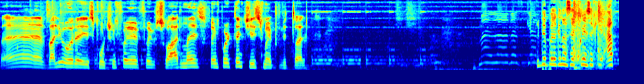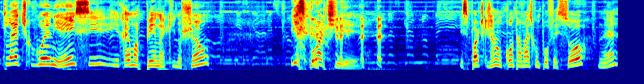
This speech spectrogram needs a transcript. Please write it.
é, vale ouro aí. Esse pontinho foi, foi suado, mas foi importantíssimo aí pro Vitória. E depois aqui na sequência aqui, Atlético Goianiense e caiu uma pena aqui no chão. Esporte! Esporte que já não conta mais com o professor, né?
